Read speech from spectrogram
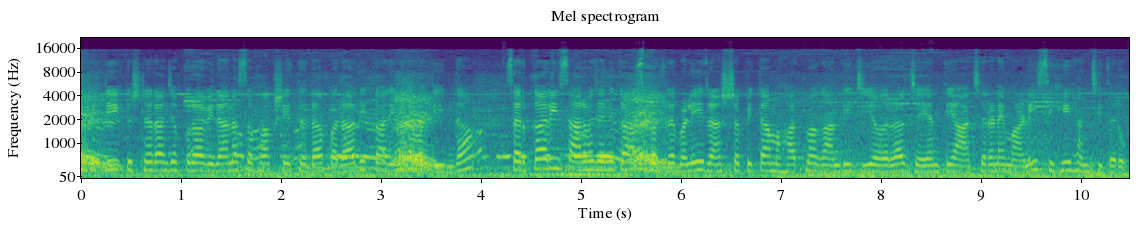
ಸಮಿತಿ, ಕೃಷ್ಣರಾಜಪುರ ವಿಧಾನಸಭಾ ಕ್ಷೇತ್ರದ ಪದಾಧಿಕಾರಿಗಳ ವತಿಯಿಂದ ಸರ್ಕಾರಿ ಸಾರ್ವಜನಿಕ ಆಸ್ಪತ್ರೆ ಬಳಿ ರಾಷ್ಟ್ರಪಿತ ಮಹಾತ್ಮ ಗಾಂಧೀಜಿಯವರ ಜಯಂತಿ ಆಚರಣೆ ಮಾಡಿ ಸಿಹಿ ಹಂಚಿದರು.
